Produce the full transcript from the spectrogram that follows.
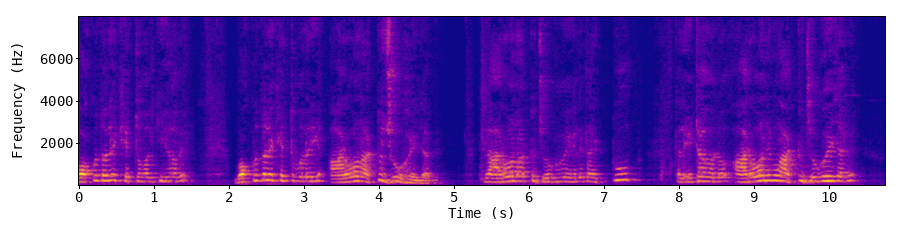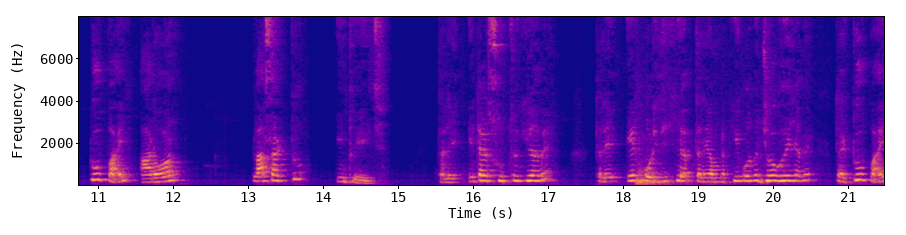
বক্রতলের ক্ষেত্রফল কি হবে? বক্রতলের ক্ষেত্রফল এই আর ওয়ান আর টু যোগ হয়ে যাবে। তাহলে আর ওয়ান আর টু যোগ হয়ে গেলে তাহলে টু তাহলে এটা হলো আর ওয়ান এবং আর টু যোগ হয়ে যাবে। Two pi r one plus r two into h তাহলে এটার সূত্র কী হবে? তাহলে এর পরিধি কী হবে? তাহলে আমরা কী বলব? যোগ হয়ে যাবে। তাহলে two pi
